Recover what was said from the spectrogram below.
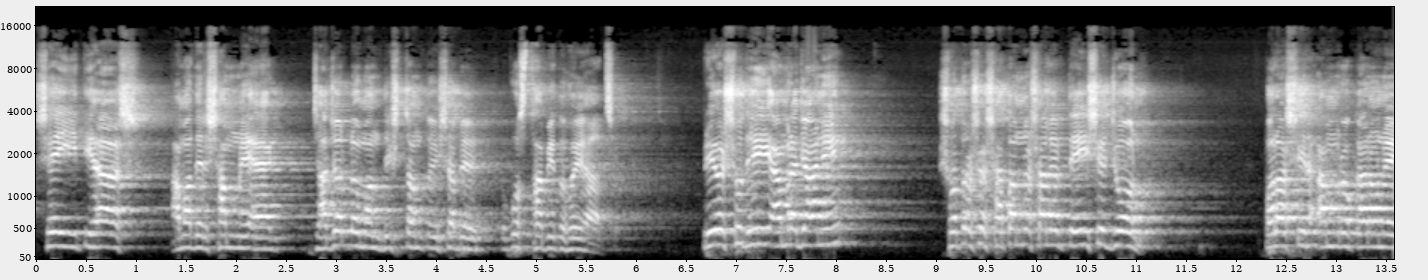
সেই ইতিহাস আমাদের সামনে এক জাজল্যমান দৃষ্টান্ত হিসাবে উপস্থাপিত হয়ে আছে। প্রিয় সুধী, আমরা জানি সতেরোশো সাতান্ন সালের তেইশে জুন পলাশির আম্র কারণে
